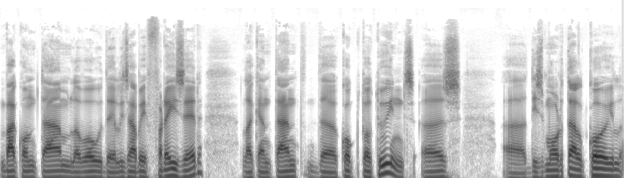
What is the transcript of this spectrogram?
va comptar amb la veu d'Elizabeth Fraser, la cantant de Cocteau Twins. És uh, Dismortal Coil,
